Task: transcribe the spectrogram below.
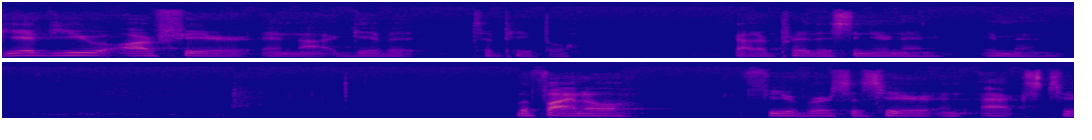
Give you our fear and not give it to people. God, I pray this in your name. Amen. The final few verses here in Acts 2.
